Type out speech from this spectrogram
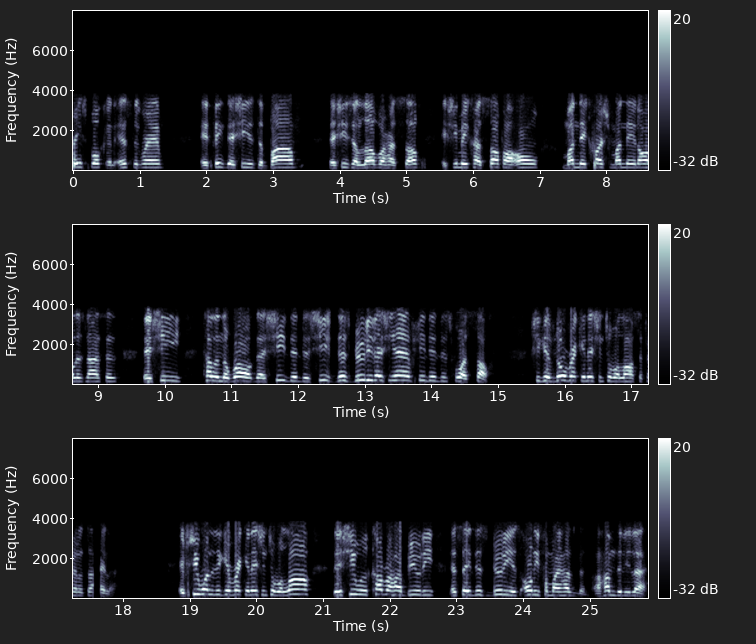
Facebook and Instagram and think that she is the bomb, that she's in love with herself, and she make herself her own Monday crush Monday and all this nonsense, then she telling the world that she did this she this beauty that she has, she did this for herself. She gives no recognition to Allah subhanahu wa ta'ala. If she wanted to give recognition to Allah, then she would cover her beauty and say, This beauty is only for my husband. Alhamdulillah.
